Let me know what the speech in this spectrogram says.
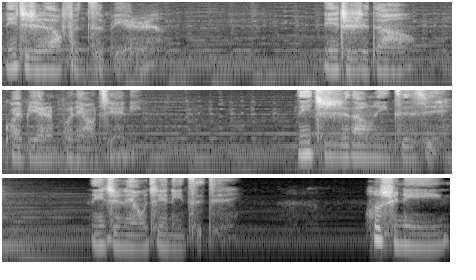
你只知道讽刺别人，你只知道怪别人不了解你，你只知道你自己，你只了解你自己。或许你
